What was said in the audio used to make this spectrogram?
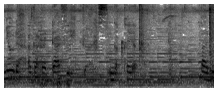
hujannya udah agak reda sih guys. Nggak kayak tadi.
